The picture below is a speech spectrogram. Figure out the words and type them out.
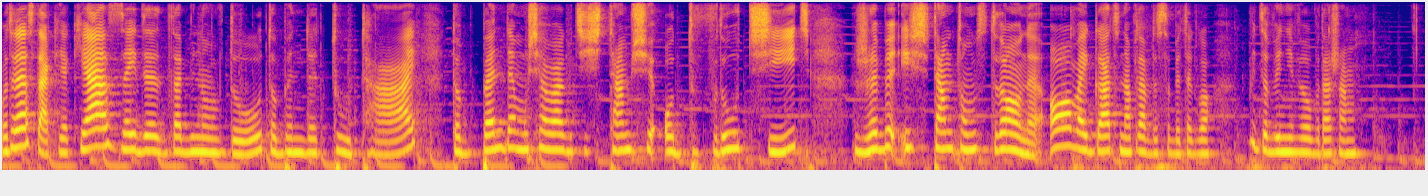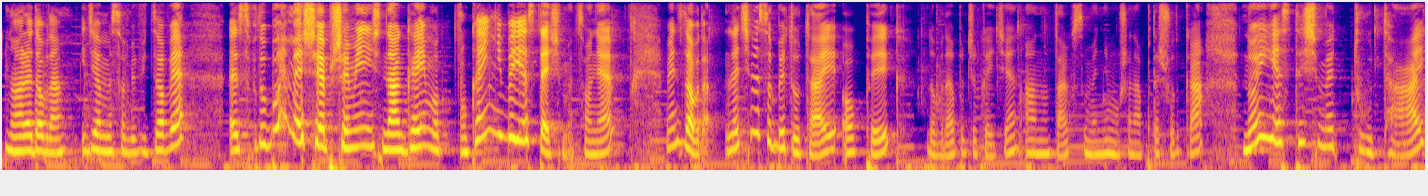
Bo teraz tak, jak ja zejdę drabiną w dół, to będę tutaj, to będę musiała gdzieś tam się odwrócić, żeby iść w tamtą stronę. Oh my god, naprawdę sobie tego, widzowie, nie wyobrażam. No ale dobra, idziemy sobie widzowie. E, Spróbujmy się przemienić na game. Okej, niby jesteśmy, co nie? Więc dobra, lecimy sobie tutaj. O, pyk. Dobra, poczekajcie. A no tak, w sumie nie muszę na preszurka. No i jesteśmy tutaj.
